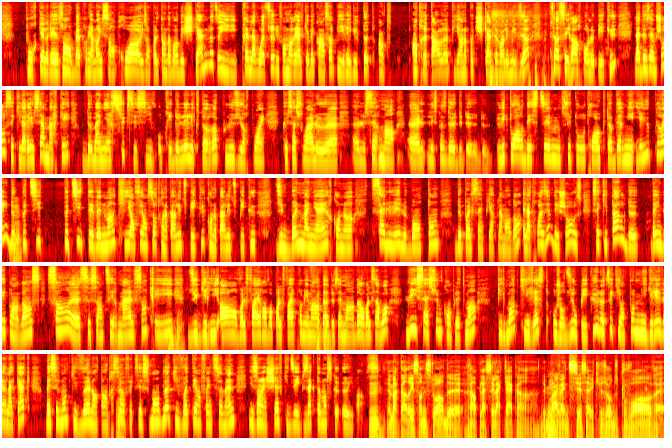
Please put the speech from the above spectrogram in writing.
Pour quelles raisons Ben premièrement, ils sont trois, ils ont pas le temps d'avoir des chicanes là, tu sais, ils prennent la voiture, ils font Montréal Québec ensemble puis ils règlent tout entre entre-temps, là, puis on n'a pas de chicane devant les médias. Ça, c'est rare pour le PQ. La deuxième chose, c'est qu'il a réussi à marquer de manière successive auprès de l'électorat plusieurs points, que ce soit le, euh, euh, le serment, euh, l'espèce de, de, de, de, victoire d'estime suite au 3 octobre dernier. Il y a eu plein de mm. petites petit événement qui ont fait en sorte qu'on a parlé du PQ, qu'on a parlé du PQ d'une bonne manière, qu'on a salué le bon ton de Paul Saint-Pierre Plamondon. Et la troisième des choses, c'est qu'il parle de d'indépendance sans euh, se sentir mal, sans créer mm-hmm. du gris. Ah, on va le faire, on va pas le faire. Premier mandat, mm-hmm. deuxième mandat, on va le savoir. Lui, il s'assume complètement. Puis le monde qui reste aujourd'hui au PQ, là, tu sais, qui ont pas migré vers la CAQ, ben c'est le monde qui veut entendre ça. Mm. Fait que c'est ce monde-là qui votait en fin de semaine. Ils ont un chef qui dit exactement ce que eux ils pensent. Mm. Marc-André, son histoire de remplacer la CAQ en 2026 avec l'usure du pouvoir. Euh,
